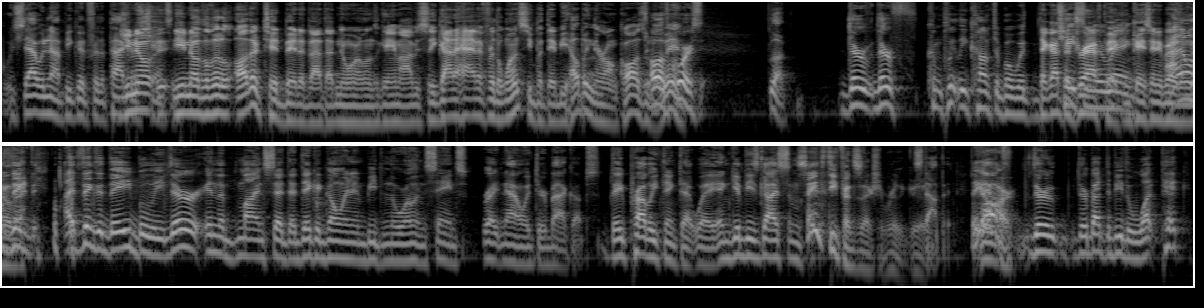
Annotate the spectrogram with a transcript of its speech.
which that would not be good for the Packers. you know, chances. you know the little other tidbit about that New Orleans game. Obviously, got to have it for the one seed, but they'd be helping their own cause. with oh, of win. course. Look, they're they're completely comfortable with. They got their draft the pick, in case anybody I don't know think. that. th- I think that they believe they're in the mindset that they could go in and beat the New Orleans Saints right now with their backups. They probably think that way and give these guys some. Saints defense is actually really good. Stop it. They are. They're they're about to be the what pick?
